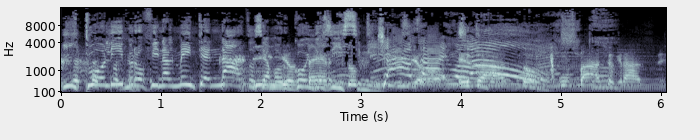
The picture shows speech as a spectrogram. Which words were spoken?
Il tuo libro finalmente è nato, siamo orgogliosissimi. Ciao. Simon. Esatto. Ciao. Un bacio, grazie.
